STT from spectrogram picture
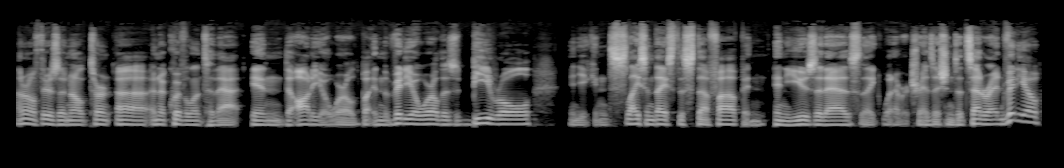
I don't know if there's an altern- uh, an equivalent to that in the audio world, but in the video world, there's B-roll, and you can slice and dice this stuff up and and use it as like whatever transitions, etc. In video,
